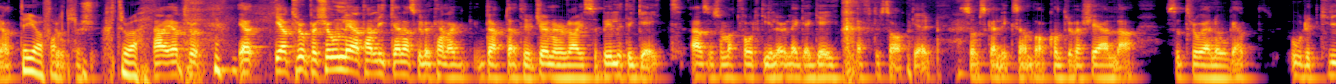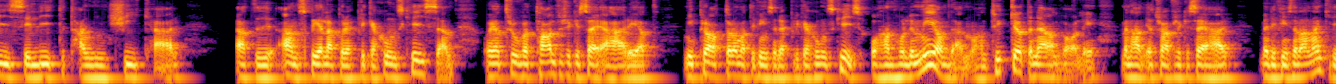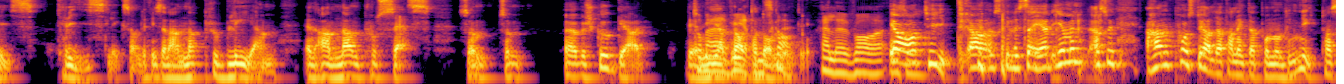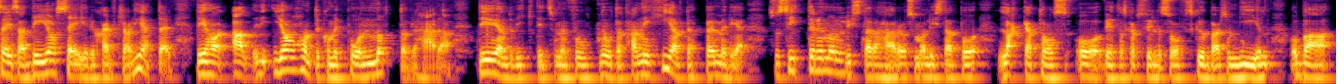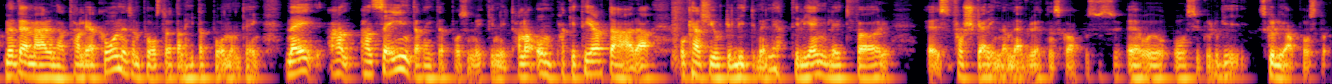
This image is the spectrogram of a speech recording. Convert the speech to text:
Jag det gör folk, tror, tror jag. Ja, jag, tror, jag, jag, tror personligen att han lika gärna skulle kunna döpt det till generalizability gate. Alltså som att folk gillar att lägga gate efter saker som ska liksom vara kontroversiella. Så tror jag nog att ordet kris är lite tongue in här. Att anspela på replikationskrisen. Och jag tror vad Tal försöker säga här är att ni pratar om att det finns en replikationskris och han håller med om den och han tycker att den är allvarlig. Men han, jag tror han försöker säga här, men det finns en annan kris kris. Liksom. Det finns en annat problem, en annan process som, som överskuggar det som är vetenskap? Eller vad, alltså... Ja, typ. Ja, jag skulle säga det. Ja, men, alltså, han påstår ju aldrig att han hittat på någonting nytt. Han säger så här, det jag säger är självklarheter. Det har all... Jag har inte kommit på något av det här. Det är ju ändå viktigt som en fotnot att han är helt öppen med det. Så sitter det någon lyssnare här och som har lyssnat på Lakatos och vetenskapsfilosof gubbar som Neil och bara, men vem är den här Taliakoni som påstår att han har hittat på någonting? Nej, han, han säger inte att han hittat på så mycket nytt. Han har ompaketerat det här och kanske gjort det lite mer lättillgängligt för Eh, forskare inom neurovetenskap och, eh, och, och, psykologi, skulle jag påstå.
